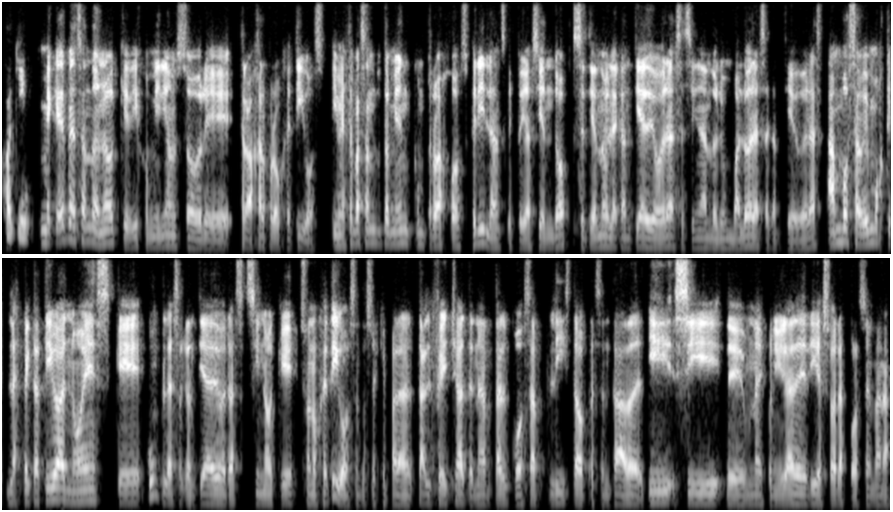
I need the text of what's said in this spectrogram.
Joaquín. Me quedé pensando en lo que dijo Miriam sobre trabajar por objetivos. Y me está pasando también con trabajos freelance que estoy haciendo, seteando la cantidad de horas, asignándole un valor a esa cantidad de horas. Ambos sabemos que la expectativa no es que cumpla esa cantidad de horas, sino que son objetivos. Entonces, que para tal fecha tener tal cosa lista o presentada. Y si de una disponibilidad de 10 horas por semana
